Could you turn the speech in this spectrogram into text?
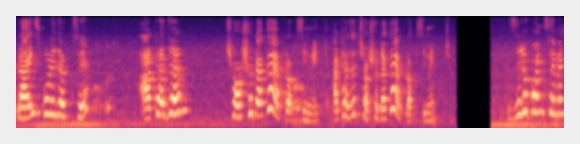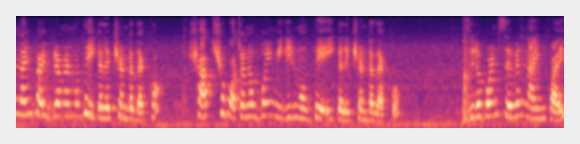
প্রাইস পড়ে যাচ্ছে আট হাজার ছশো টাকা অ্যাপ্রক্সিমেট আট হাজার ছশো টাকা approximate zero point seven nine five গ্রামের মধ্যে এই কালেকশানটা দেখো, সাতশো পঁচানব্বই মিলির মধ্যে এই কালেকশানটা দেখো। Zero point seven nine five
